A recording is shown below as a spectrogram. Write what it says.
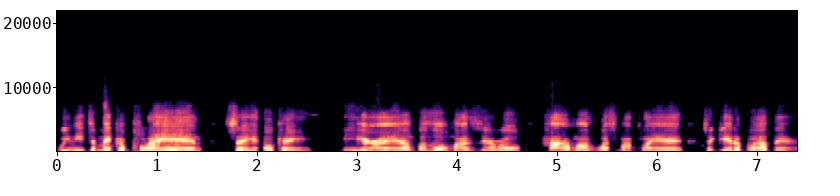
we need to make a plan, say, okay, here I am below my zero. How am I, what's my plan to get above there?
